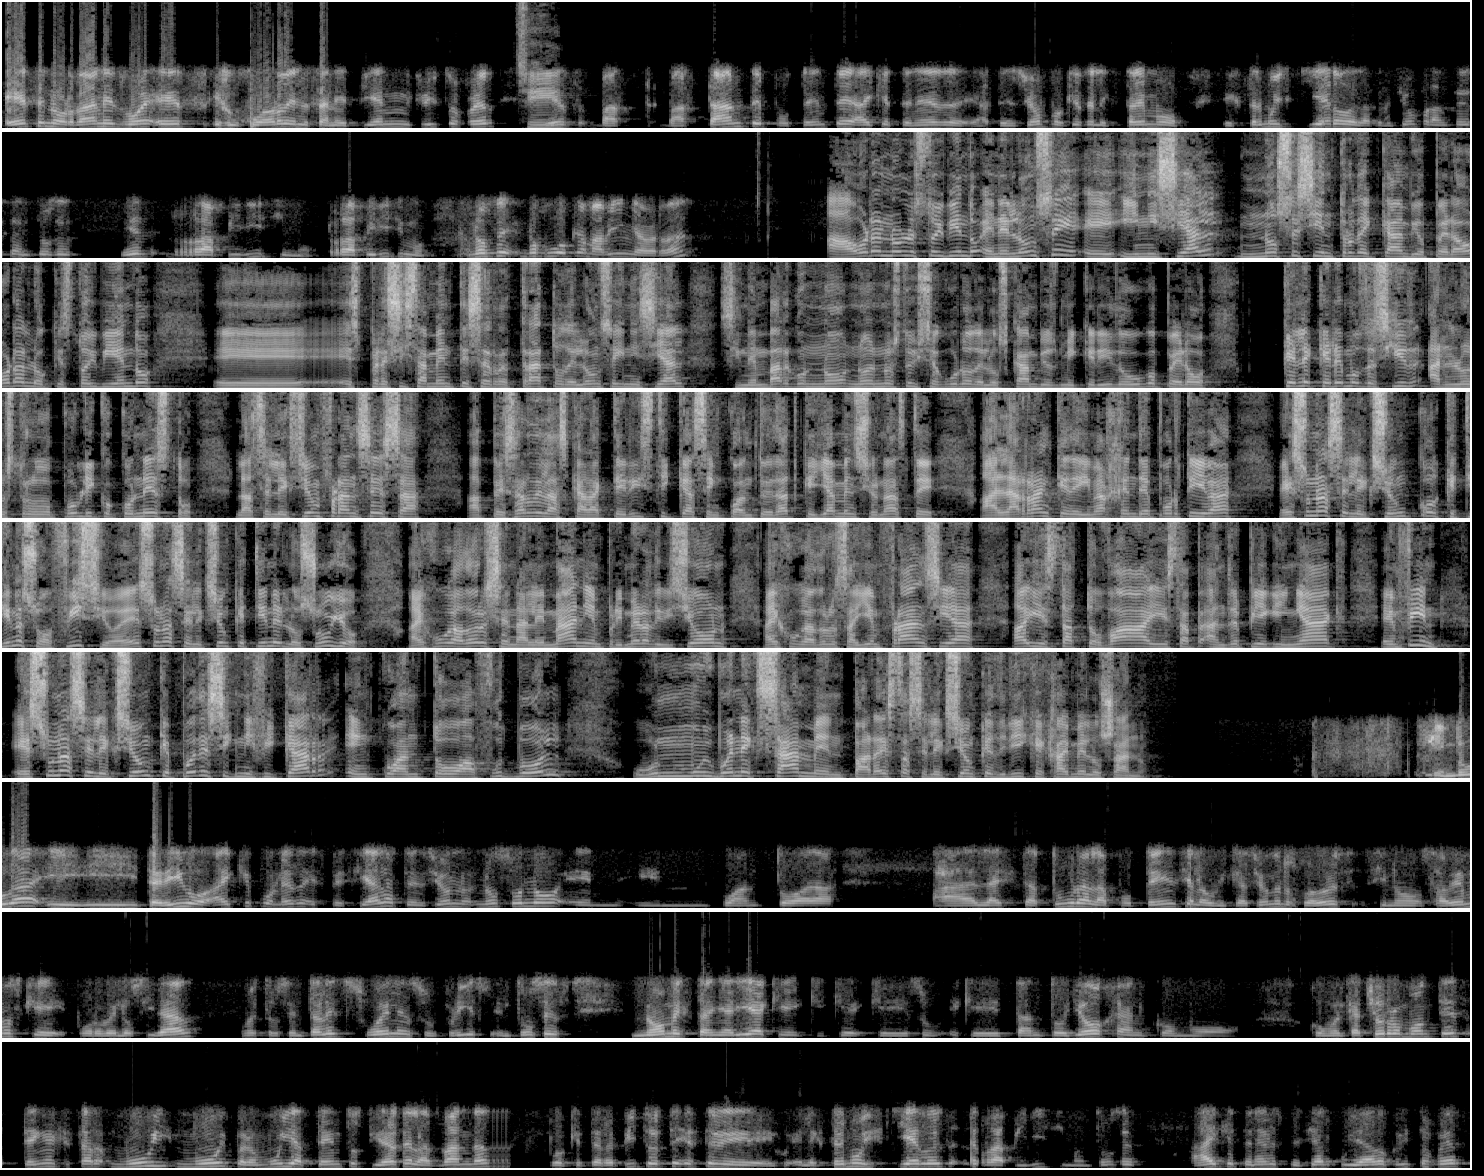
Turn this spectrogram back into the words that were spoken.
ese, Nordán es, es el jugador del San Etienne, Christopher. Sí. Es bastante potente, hay que tener atención porque es el extremo, extremo izquierdo de la selección francesa, entonces es rapidísimo, rapidísimo. No sé, no jugó Camavinga, ¿verdad? Ahora no lo estoy viendo. En el 11 eh, inicial no sé si entró de cambio, pero ahora lo que estoy viendo eh, es precisamente ese retrato del 11 inicial. Sin embargo, no, no, no estoy seguro de los cambios, mi querido Hugo, pero ¿Qué le queremos decir a nuestro público con esto? La selección francesa, a pesar de las características en cuanto a edad que ya mencionaste al arranque de imagen deportiva, es una selección que tiene su oficio, ¿eh? es una selección que tiene lo suyo. Hay jugadores en Alemania en primera división, hay jugadores ahí en Francia, ahí está Tobá, ahí está André Pierre en fin, es una selección que puede significar en cuanto a fútbol un muy buen examen para esta selección que dirige Jaime Lozano. Sin duda, y, te digo, hay que poner especial atención, no solo en, cuanto a, a, la estatura, la potencia, la ubicación de los jugadores, sino sabemos que por velocidad nuestros centrales suelen sufrir. Entonces, no me extrañaría que, que, que, que tanto Johan como, como el cachorro Montes tengan que estar muy, muy, pero muy atentos, tirarse a las bandas, porque te repito, este, este, el extremo izquierdo es rapidísimo, entonces hay que tener especial cuidado, Christopher,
